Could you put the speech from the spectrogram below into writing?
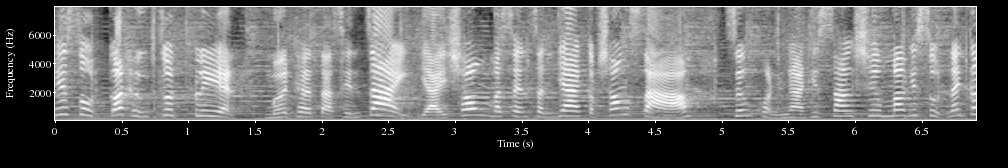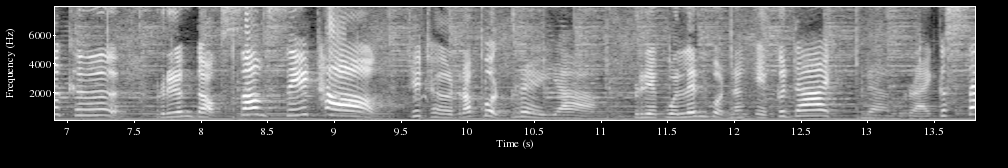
ที่สุดก็ถึงจุดเปลี่ยน เมื่อเธอตัดสินใจย้ายช่องมาเซ็นสัญญากับช่อง 3 ซึ่งผลงานที่สร้างชื่อมากที่สุดนั่นก็คือ เรื่องดอกส้มสีทองที่เธอรับบทเรยา เรียกว่าเล่นบทนางเอกก็ได้ นางร้ายก็แซ่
